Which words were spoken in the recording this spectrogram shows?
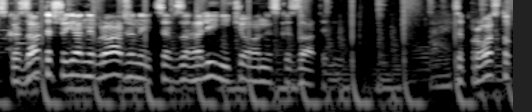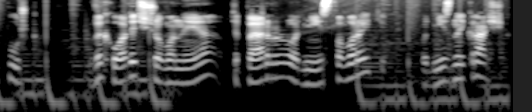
Сказати, що я не вражений, це взагалі нічого не сказати, люди. Це просто пушка. Виходить, що вони тепер одні з фаворитів, одні з найкращих.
